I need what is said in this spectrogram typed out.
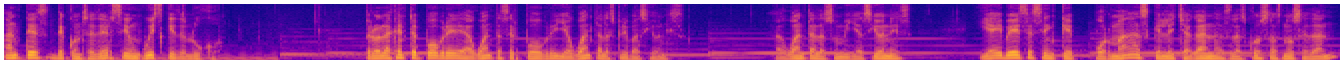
antes de concederse un whisky de lujo. Pero la gente pobre aguanta ser pobre y aguanta las privaciones, aguanta las humillaciones, y hay veces en que por más que le echa ganas las cosas no se dan,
